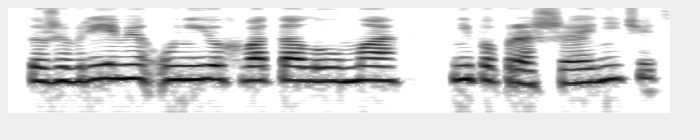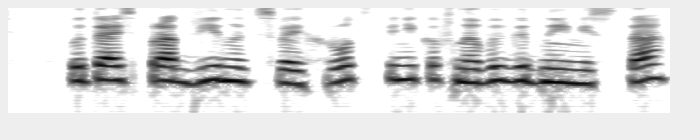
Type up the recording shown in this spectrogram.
В то же время у нее хватало ума не попрошайничать, пытаясь продвинуть своих родственников на выгодные места,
